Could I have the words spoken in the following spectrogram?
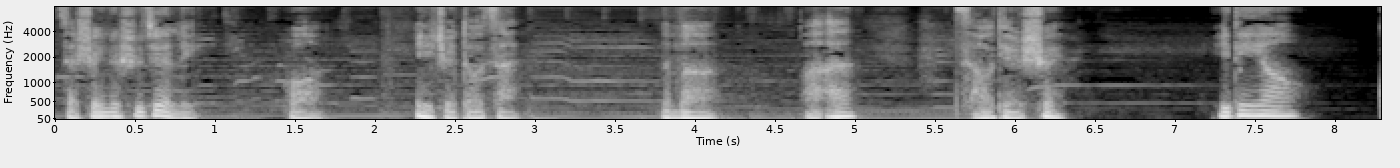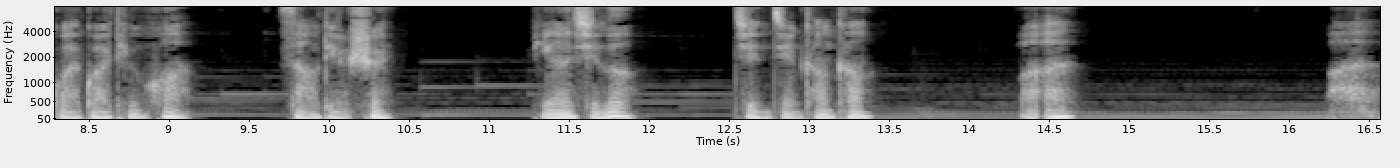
在声音的世界里，我一直都在。那么，晚安，早点睡，一定要乖乖听话，早点睡，平安喜乐，健健康康，晚安，晚安。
